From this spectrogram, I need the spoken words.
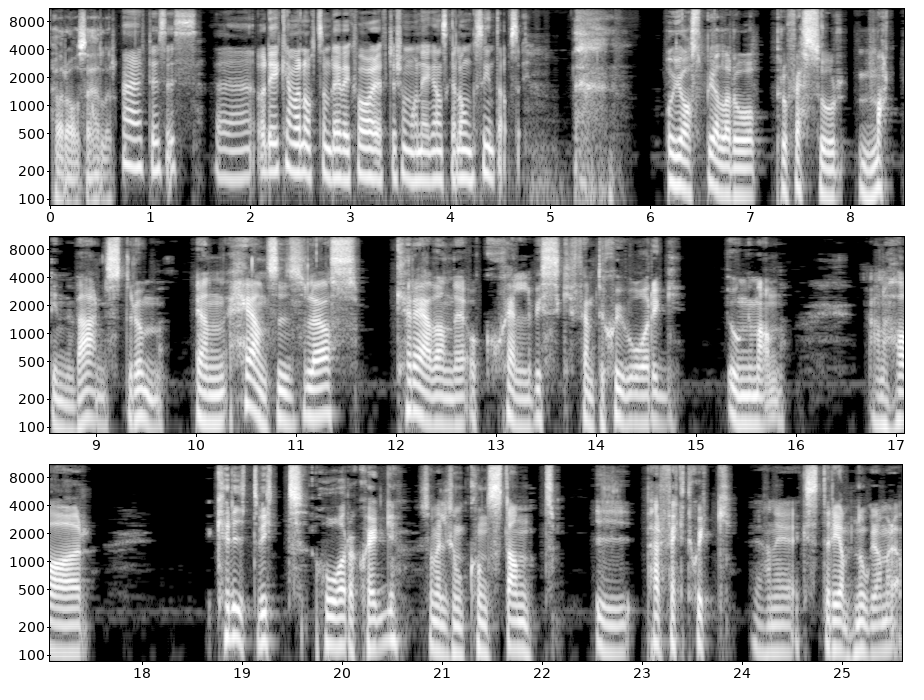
höra av sig heller. Nej, precis. Uh, och det kan vara något som lever kvar eftersom hon är ganska långsint av sig. och jag spelar då professor Martin Wernström. En hänsynslös, krävande och självisk 57-årig ung man. Han har kritvitt hår och skägg som är liksom konstant i perfekt skick. Han är extremt noggrann med det.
